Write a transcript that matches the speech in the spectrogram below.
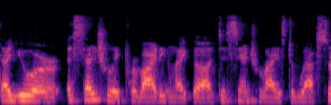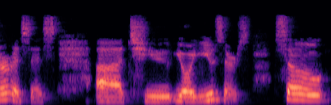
that you are essentially providing like a decentralized web services uh, to your users. So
